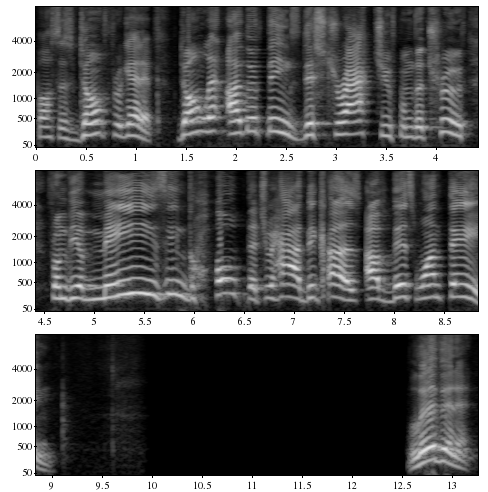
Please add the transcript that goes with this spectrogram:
Paul says, don't forget it. Don't let other things distract you from the truth, from the amazing hope that you have because of this one thing. Live in it.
